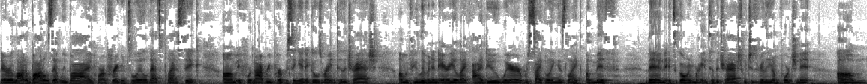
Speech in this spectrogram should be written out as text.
There are a lot of bottles that we buy for our fragrance oil, that's plastic. Um, if we're not repurposing it, it goes right into the trash. Um, if you live in an area like I do where recycling is like a myth, then it's going right into the trash, which is really unfortunate. Um,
